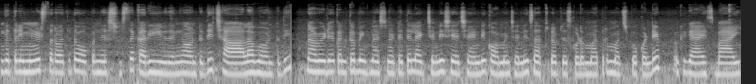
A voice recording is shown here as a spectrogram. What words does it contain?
ఇంకా త్రీ మినిట్స్ తర్వాత అయితే ఓపెన్ చేసి చూస్తే కర్రీ ఈ విధంగా ఉంటుంది. చాలా బాగుంటుంది. నా వీడియో కనుక మీకు నచ్చినట్టయితే లైక్ చేయండి షేర్ చేయండి కామెంట్ చేయండి సబ్స్క్రైబ్ చేసుకోవడం మాత్రం మర్చిపోకండి. Okay guys bye.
